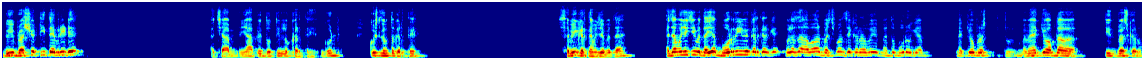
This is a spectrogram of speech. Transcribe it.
Do you brush your teeth every day अच्छा यहाँ पे दो तीन लोग करते हैं। गुड कुछ लोग तो करते हैं। सभी करते हैं, मुझे पता है। अच्छा मुझे चीज़ बताइए बोर नहीं हुए कर करके? बोला साहब और बचपन से कर रहा हूँ मैं तो बोर हो गया। मैं क्यों ब्रश मैं क्यों अपना टीथ ब्रश करूँ?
